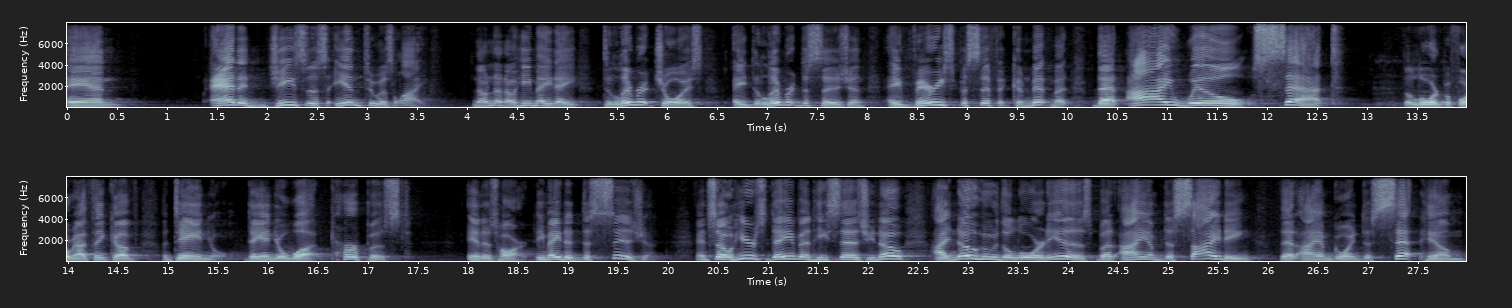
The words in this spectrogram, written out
and added Jesus into his life. No, no, no. He made a deliberate choice, a deliberate decision, a very specific commitment that I will set the Lord before me. I think of Daniel. Daniel, what? Purposed in his heart. He made a decision. And so here's David. He says, You know, I know who the Lord is, but I am deciding that I am going to set him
